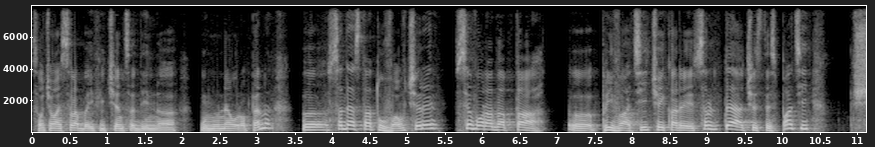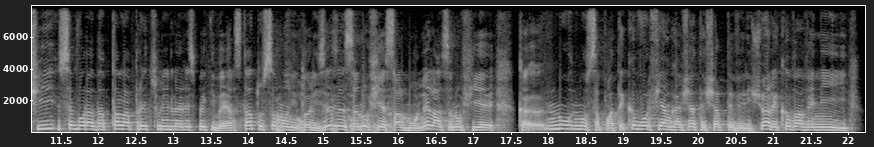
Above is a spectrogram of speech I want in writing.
sau cea mai slabă eficiență din uh, Uniunea Europeană, să dea statul vouchere, se vor adapta uh, privații, cei care să dea aceste spații și se vor adapta la prețurile respective. Iar statul să monitorizeze, să nu fie salmonela, să nu fie... Că nu, nu se poate. Că vor fi angajate șapte verișoare, că va veni Uh,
